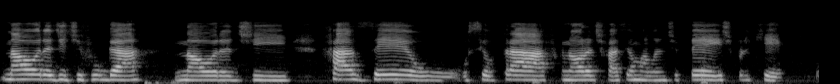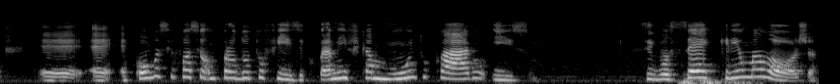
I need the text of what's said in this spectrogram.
na hora de divulgar, na hora de fazer o, o seu tráfego, na hora de fazer uma landing page, porque é, é, é como se fosse um produto físico. Para mim fica muito claro isso. Se você cria uma loja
